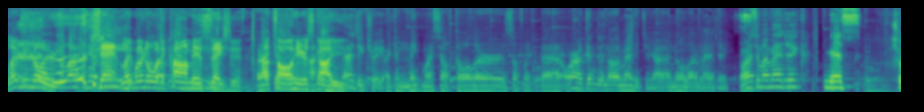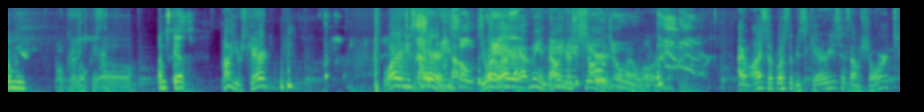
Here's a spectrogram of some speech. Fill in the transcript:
Let me Why are you know. Chat, me? let Why me know in the laughing at comment section But how I can- tall Hair I Sky can do is. magic trick. I can make myself taller and stuff like that. Or I can do another magic trick. I, I know a lot of magic. You wanna see my magic? Yes. Show me. Okay. Okay, uh I'm scared. Huh, you're scared? Why are you scared? be Now- so you were laughing at me, now He you're scared. showed Oh my lord. Am I supposed to be scary since I'm short?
